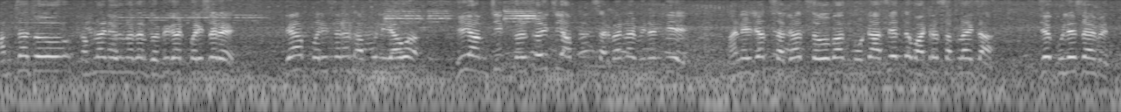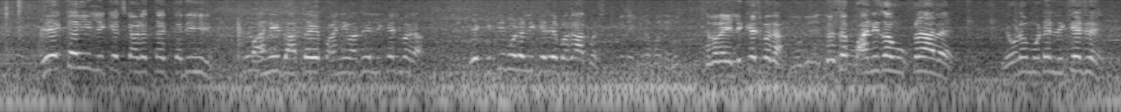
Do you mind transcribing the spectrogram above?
आमचा जो कमला नेहरू नगर धोबीघाट परिसर आहे त्या परिसरात आपण यावं ही आमची कळकळीची आपण सर्वांना विनंती आहे. आणि ज्यात सगळ्यात सहभाग मोठा असेल तर वॉटर सप्लायचा जे गुले साहेब आहेत. एकही लिकेज काढत नाहीत कधीही. पाणी जातंय पाणी वाजतंय लिकेज बघा. हे किती मोठं लिकेज आहे बघा आपण. हे बघा हे लिकेज बघा. कसं पाणीचा उकळा आलाय. एवढं मोठं लिकेज आहे.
